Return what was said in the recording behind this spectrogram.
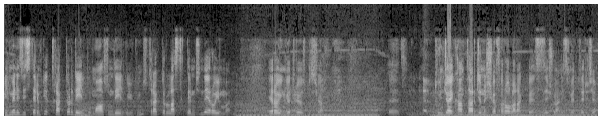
bilmenizi isterim ki traktör değil bu. Masum değil bu yükümüz. Traktör lastiklerin içinde eroin var. Eroin götürüyoruz biz şu an. Evet. Tuncay Kantarcı'nın şoförü olarak ben size şu an hizmet vereceğim.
